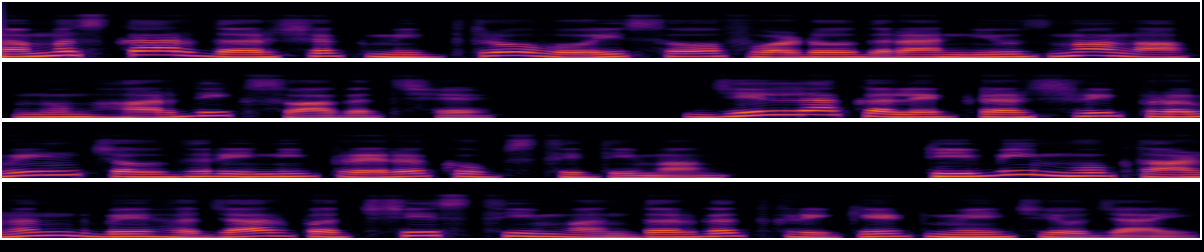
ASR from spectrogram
નમસ્કાર દર્શક મિત્રો વોઇસ ઓફ વડોદરા ન્યૂઝમાં આપનું હાર્દિક સ્વાગત છે. જિલ્લા કલેક્ટર શ્રી પ્રવીણ ચૌધરીની પ્રેરક ઉપસ્થિતિમાં ટીબી મુક્ત આણંદ બે હજાર પચીસ થીમ અંતર્ગત ક્રિકેટ મેચ યોજાઈ.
